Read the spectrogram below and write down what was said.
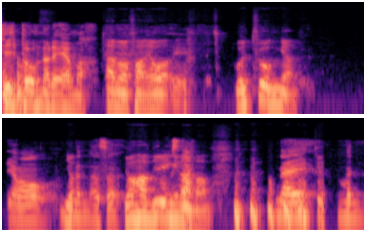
T-bonade Emma. Nej, men vad fan, jag var ju tvungen. Ja, Ja. men alltså, Jag hade ju ingen annan. nej, men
